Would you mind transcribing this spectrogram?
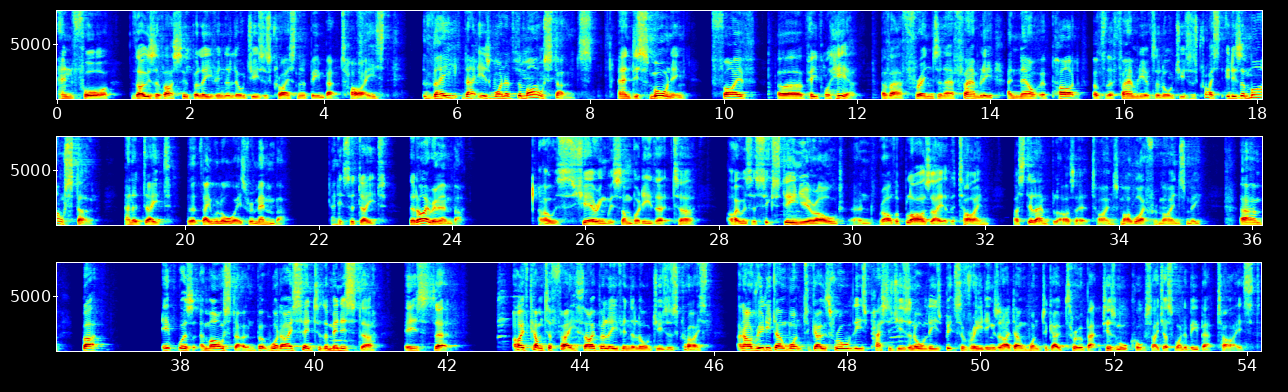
And for those of us who believe in the Lord Jesus Christ and have been baptized, they, that is one of the milestones. And this morning, five uh, people here of our friends and our family, and now a part of the family of the Lord Jesus Christ. It is a milestone and a date that they will always remember. And it's a date that I remember. I was sharing with somebody that uh, I was a 16 year old and rather blase at the time. I still am blase at times, my wife reminds me. Um, but it was a milestone. But what I said to the minister is that I've come to faith, I believe in the Lord Jesus Christ. And I really don't want to go through all these passages and all these bits of readings, and I don't want to go through a baptismal course. I just want to be baptized.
